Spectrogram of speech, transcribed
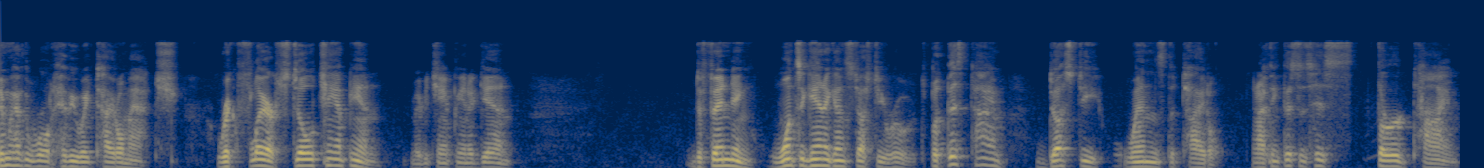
Then we have the World Heavyweight title match. Ric Flair, still champion, maybe champion again, defending once again against Dusty Rhodes. But this time, Dusty wins the title. And I think this is his third time,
